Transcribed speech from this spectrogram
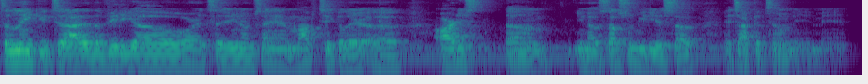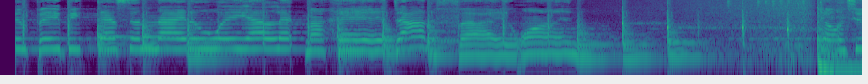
to link you to either the video or to, you know I'm saying, my particular uh, artist, um, you know, social media so that y'all can tune in, man. Baby, dance the night away. I let my head down if I want. Don't you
